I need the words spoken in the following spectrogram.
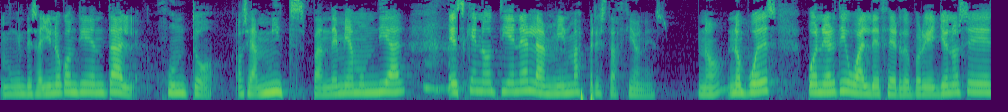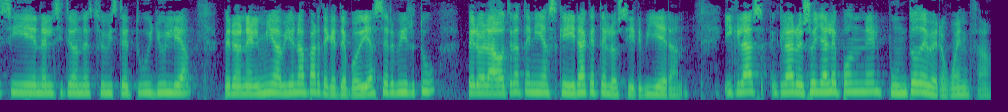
desayuno continental junto, o sea, meets pandemia mundial, es que no tiene las mismas prestaciones. ¿No? No puedes ponerte igual de cerdo, porque yo no sé si en el sitio donde estuviste tú, Julia, pero en el mío había una parte que te podías servir tú, pero la otra tenías que ir a que te lo sirvieran. Y clas- claro, eso ya le pone el punto de vergüenza.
